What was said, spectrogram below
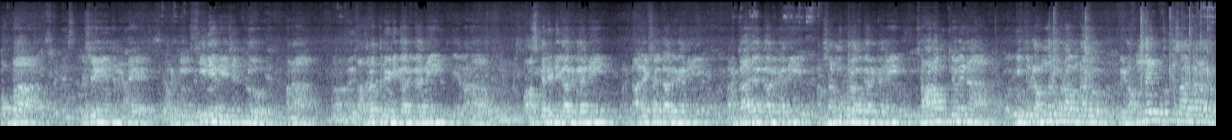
గొప్ప విషయం ఏంటంటే మనకి సీనియర్ ఏజెంట్లు మన హజరత్ రెడ్డి గారు కానీ మన భాస్కర్ రెడ్డి గారు కానీ మన కాళేశ గారు కానీ మన కాజా గారు కానీ మన షణ్ముఖరావు గారు కానీ చాలా ముఖ్యమైన మిత్రులు అందరూ కూడా ఉన్నారు. వీళ్ళందరి పూర్తి సహకారాలు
